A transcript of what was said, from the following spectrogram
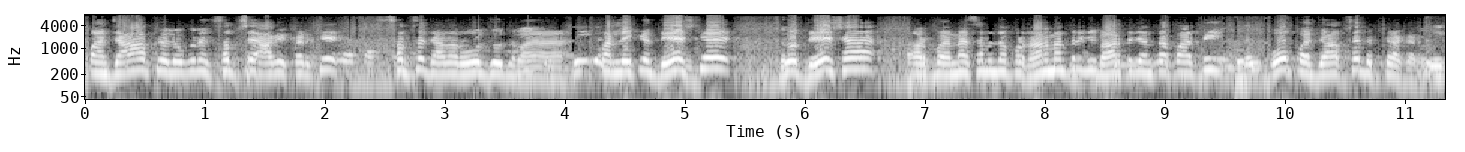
पंजाब के लोगों ने सबसे आगे खड़ के सबसे ज्यादा रोल जो निभाया है पर लेकिन देश के जो देश है और मैं समझता हूँ प्रधानमंत्री जी भारतीय जनता पार्टी वो पंजाब से वितकरा कर रही है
